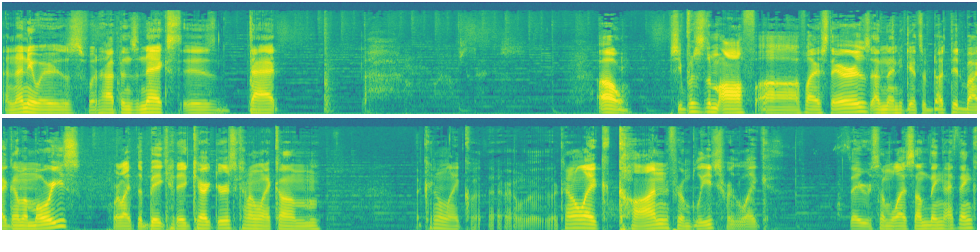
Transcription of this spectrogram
And anyways, what happens next is that. Oh, she pushes him off uh flight of stairs and then he gets abducted by Gama Moris, who are like the big headed characters, kinda like um they're kinda like they're kinda like Kon from Bleach where like they symbolize something, I think.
